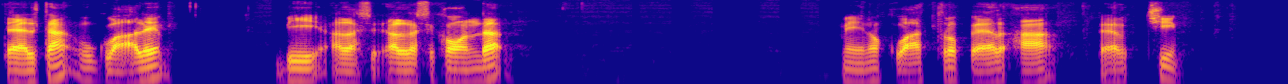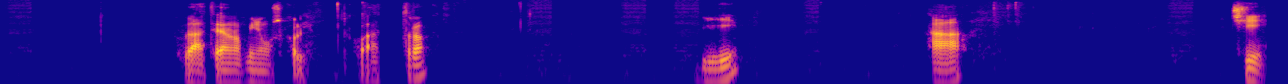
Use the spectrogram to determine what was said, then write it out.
delta uguale b alla, alla seconda meno 4 per a per c. Scusate, erano minuscoli. 4 b a c.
